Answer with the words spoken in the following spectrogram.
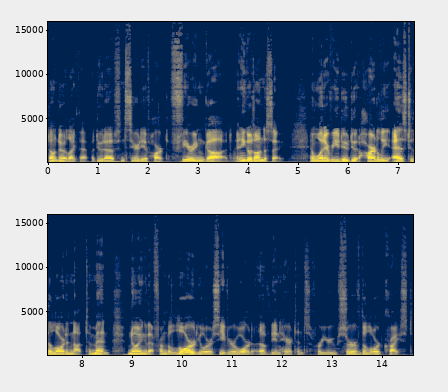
Don't do it like that, but do it out of sincerity of heart, fearing God. And he goes on to say, and whatever you do, do it heartily as to the Lord and not to men, knowing that from the Lord you will receive your reward of the inheritance, for you serve the Lord Christ.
